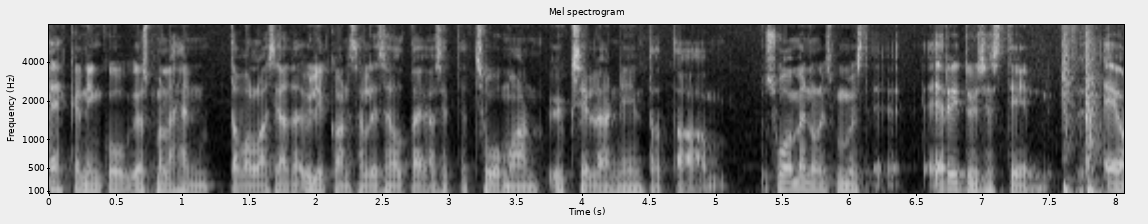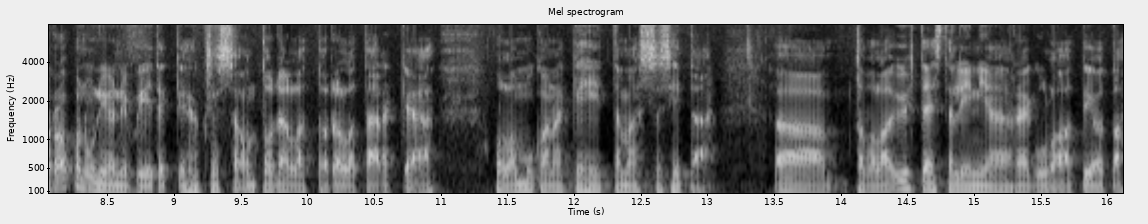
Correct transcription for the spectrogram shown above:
Ehkä niin kuin, jos mä lähden tavallaan sieltä ylikansalliselta ja sitten zoomaan yksilöön, niin tota, Suomen olisi mun mielestä erityisesti Euroopan unionin viitekehyksessä on todella, todella tärkeää olla mukana kehittämässä sitä tavallaan yhteistä linjaa ja regulaatiota.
